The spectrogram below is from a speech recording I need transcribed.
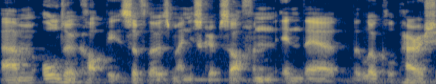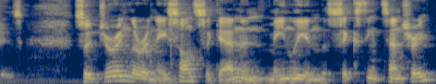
um, older copies of those manuscripts often in their the local parishes. So during the Renaissance, again, and mainly in the 16th century,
